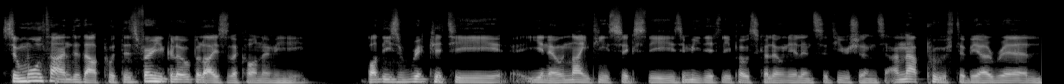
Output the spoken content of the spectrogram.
So Malta ended up with this very globalized economy, but these rickety, you know, 1960s, immediately post colonial institutions. And that proved to be a real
